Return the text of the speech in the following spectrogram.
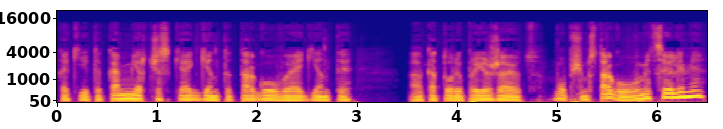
какие-то коммерческие агенты, торговые агенты, которые приезжают, в общем, с торговыми целями,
